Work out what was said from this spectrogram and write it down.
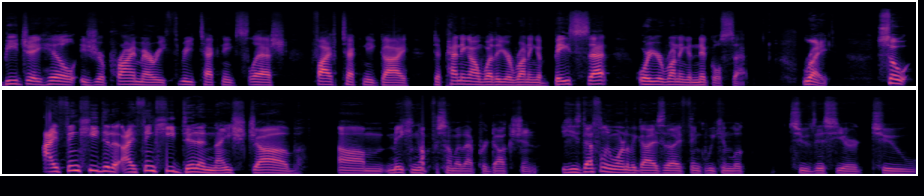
BJ Hill is your primary three technique slash five technique guy, depending on whether you're running a base set or you're running a nickel set. Right. So I think he did. I think he did a nice job um, making up for some of that production. He's definitely one of the guys that I think we can look to this year to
